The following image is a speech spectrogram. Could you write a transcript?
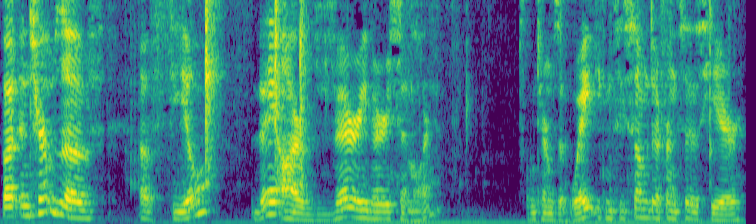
but in terms of, of feel, they are very, very similar. In terms of weight, you can see some differences here,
